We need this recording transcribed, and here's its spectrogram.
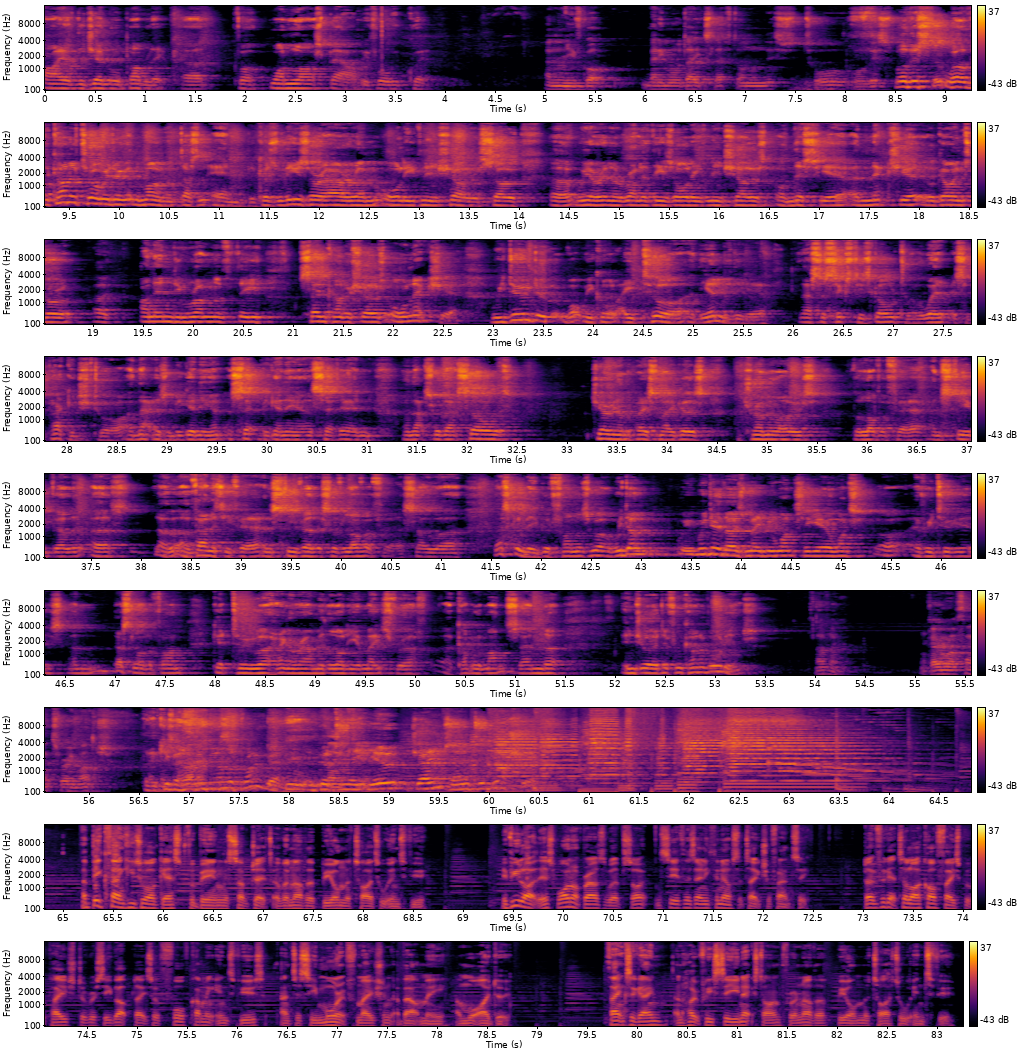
eye of the general public uh, for one last bow before we quit. And you've got many more dates left on this tour or this? Well, this well the kind of tour we're doing at the moment doesn't end because these are our um, all evening shows. So uh, we are in a run of these all evening shows on this year, and next year it'll go into a, a unending run of the same kind of shows all next year. We do do what we call a tour at the end of the year. That's the 60s Gold Tour, where it's a package tour, and that is a beginning, a set beginning and a set end, and that's with ourselves, Gerry and the Pacemakers, the Tremeloes, the Love Affair, and Steve uh, uh, Vanity Fare and Steve Ellis of Love Affair. So uh, that's going to be good fun as well. We don't we, we do those maybe once a year, once uh, every two years, and that's a lot of fun. Get to uh, hang around with a lot of your mates for a, a couple of months and uh, enjoy a different kind of audience. Lovely. Okay, well, thanks very much. Thank you for having me on the program. And good Thank to meet you. you, James, and to Joshua. A big thank you to our guest for being the subject of another Beyond the Title interview. If you like this, why not browse the website and see if there's anything else that takes your fancy? Don't forget to like our Facebook page to receive updates of forthcoming interviews and to see more information about me and what I do. Thanks again, and hopefully see you next time for another Beyond the Title interview.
